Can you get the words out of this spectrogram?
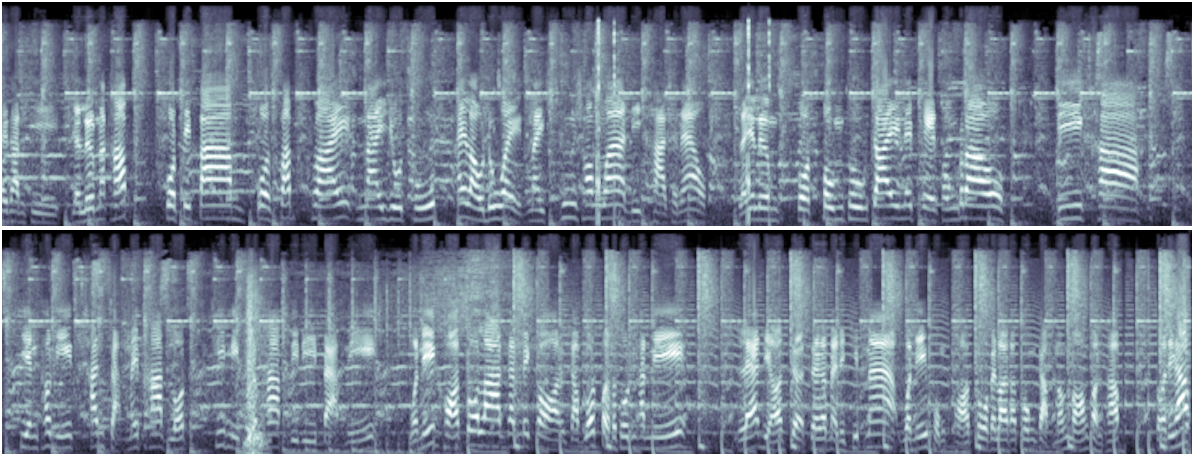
ทันที อย่าลืมนะครับ กดติดตาม กด Subscribe ใน YouTube ให้เราด้วยในชื่อช่องว่าดีคาชาแนลและอย่าลืมกดตุ่มถูกใจในเพจของเรา ดีคาเพียงเท่านี้ท่านจะไม่พลาดรถที่มีคุณภาพดีๆ แบบนี้ วันนี้ขอตัวลากันไปก่อนกับรถเปิดประทุนคันนี้ และเดี๋ยวเจอเจอกันใหม่ในคลิปหน้า วันนี้ผมขอตัวไปลอยกระทงกับน้องๆก่อนครับ สวัสดีครับ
